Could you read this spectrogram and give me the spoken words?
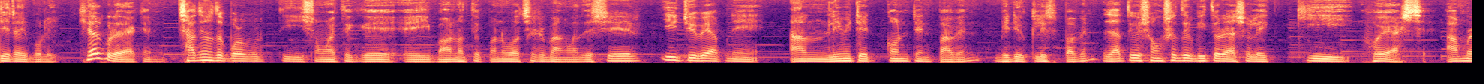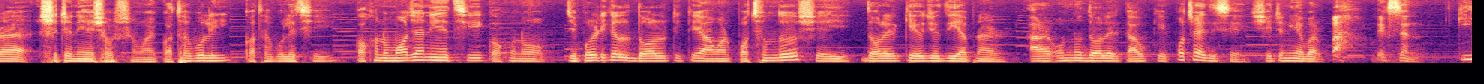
যেটাই বলি, খেয়াল করে দেখেন, স্বাধীনতা পরবর্তী সময় থেকে এই বান্ন তেপ্পান্ন বছরের বাংলাদেশের ইউটিউবে আপনি আনলিমিটেড কন্টেন্ট পাবেন ভিডিও ক্লিপস পাবেন। জাতীয় সংসদের ভিতরে আসলে কি হয়ে আসছে? আমরা সেটা নিয়ে সবসময় কথা বলি, কথা বলেছি, কখনো মজা নিয়েছি, কখনো যে পলিটিক্যাল দলটিকে আমার পছন্দ, সেই দলের কেউ যদি আপনার আর অন্য দলের কাউকে পচায় দিছে, সেটা নিয়ে আবার, বাহ, দেখছেন। কি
